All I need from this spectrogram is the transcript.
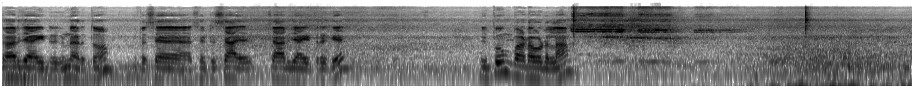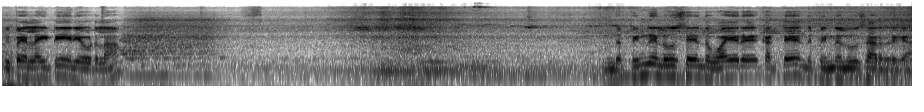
சார்ஜ் ஆகிட்டு இருக்குன்னு அர்த்தம். இப்போ செ செட்டு சா சார்ஜ் ஆகிட்டு இருக்கு இப்பவும் படம் விடலாம். இப்போ லைட்டும் எரிய விடலாம். இந்த பின்னு லூஸு இந்த ஒயரு கட்டு இந்த பின்னு லூஸாக இருந்திருக்கு.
